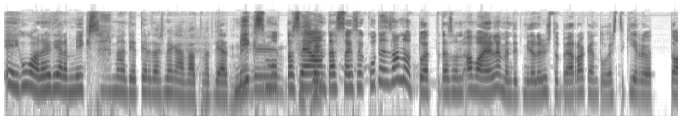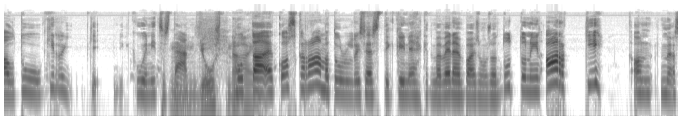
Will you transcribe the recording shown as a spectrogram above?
Ei kukaan ei tiedä miksi. Mä en tiedä, tiedetäänkö mekään välttämättä vielä, että Me- miksi, mutta se, se- se, on tässä, se, kuten sanottu, että tässä on avainelementit, millä dystopia rakentuu ja sitten kirjoittautuu kir, ki, kuin itsestään. Mm, just näin. Mutta koska raamatullisestikin ehkä tämä vedenpaisumus on tuttu, niin arkki on myös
